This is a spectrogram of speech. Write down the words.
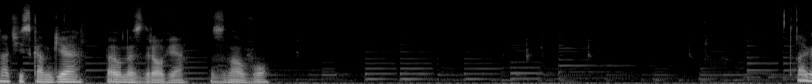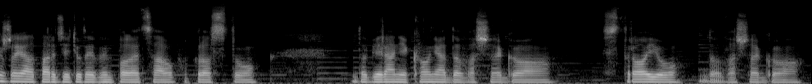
Naciskam G, pełne zdrowie, znowu. Także ja bardziej tutaj bym polecał po prostu dobieranie konia do waszego stroju, do waszego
